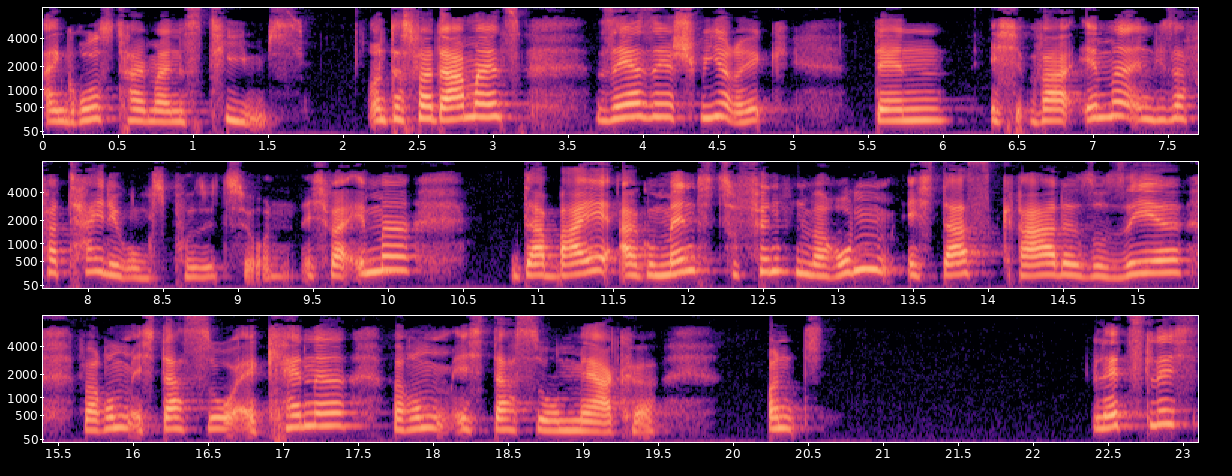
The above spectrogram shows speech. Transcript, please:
ein Großteil meines Teams. Und das war damals sehr, sehr schwierig, denn ich war immer in dieser Verteidigungsposition. Ich war immer dabei, Argumente zu finden, warum ich das gerade so sehe, warum ich das so erkenne, warum ich das so merke. Und letztlich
